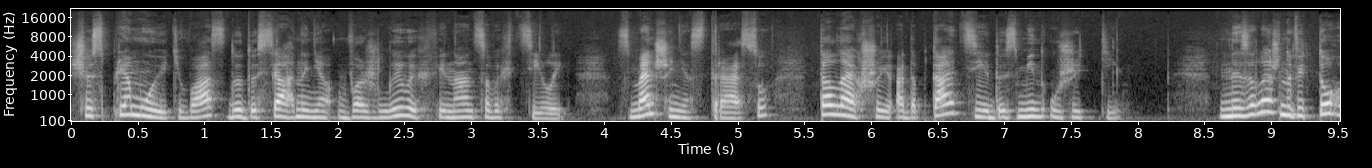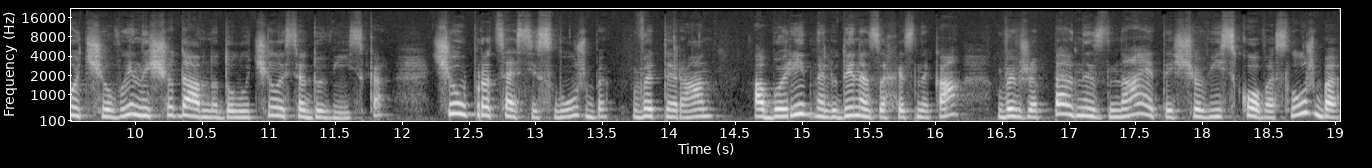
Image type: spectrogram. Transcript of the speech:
що спрямують вас до досягнення важливих фінансових цілей, зменшення стресу та легшої адаптації до змін у житті. Незалежно від того, чи ви нещодавно долучилися до війська, чи у процесі служби, ветеран або рідна людина захисника, ви вже певне знаєте, що військова служба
